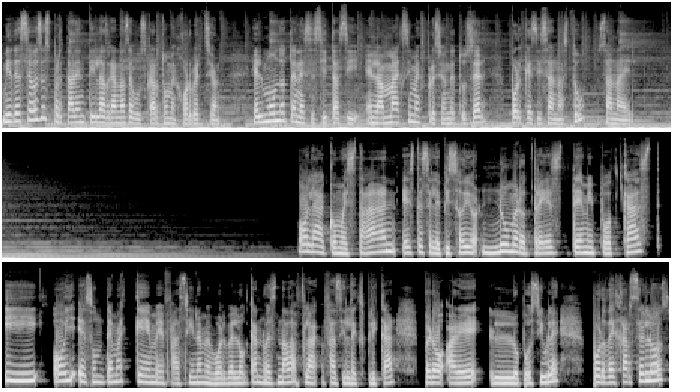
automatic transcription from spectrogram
Mi deseo es despertar en ti las ganas de buscar tu mejor versión. El mundo te necesita así, en la máxima expresión de tu ser, porque si sanas tú, sana él. Hola, ¿cómo están? Este es el episodio número 3 de mi podcast y hoy es un tema que me fascina, me vuelve loca, no es nada fácil de explicar, pero haré lo posible por dejárselos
